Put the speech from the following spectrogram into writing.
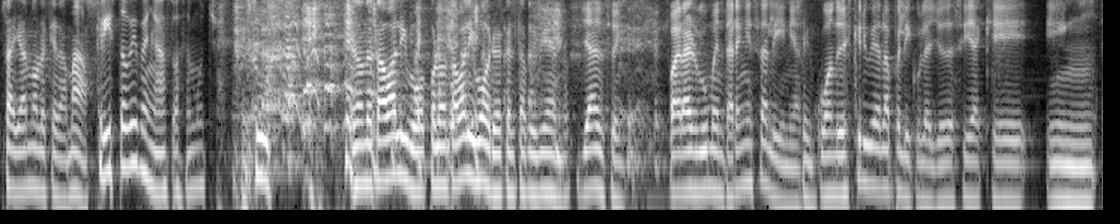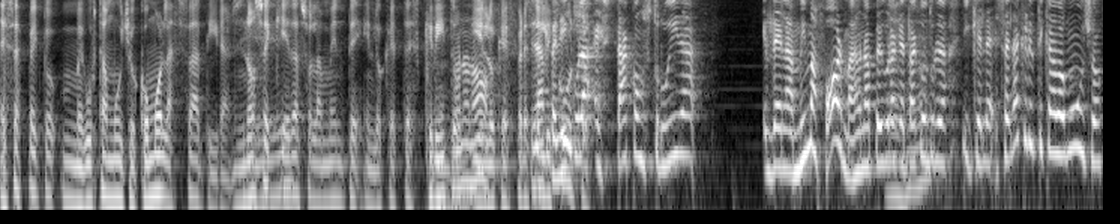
O sea, ya no le queda más. Cristo vive en Aso hace mucho. Jesús. es donde estaba Liborio, por donde estaba Liborio que él está viviendo. Jansen, para argumentar en esa línea, Sí. cuando yo escribía la película, yo decía que en ese aspecto me gusta mucho cómo la sátira no se queda solamente en lo que está escrito No, no, y en lo que expresa la el película está construida de la misma forma. Es una película que está construida y que le- se le ha criticado mucho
